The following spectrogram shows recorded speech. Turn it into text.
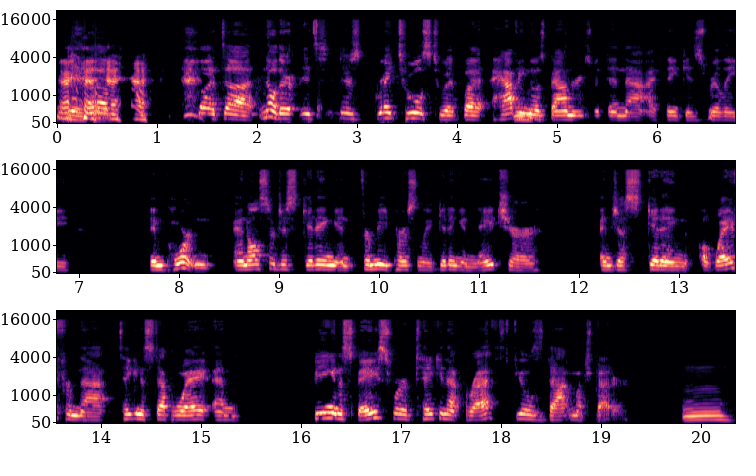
But uh, no, there it's there's great tools to it, but having Mhm. those boundaries within that, I think, is really important. And also, just getting in for me personally, getting in nature and just getting away from that, taking a step away, and being in a space where taking that breath feels that much better. Mm,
